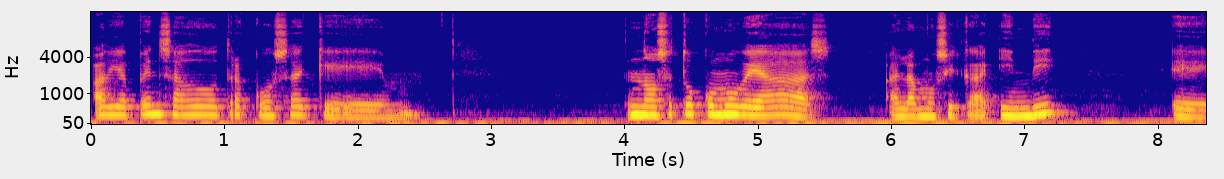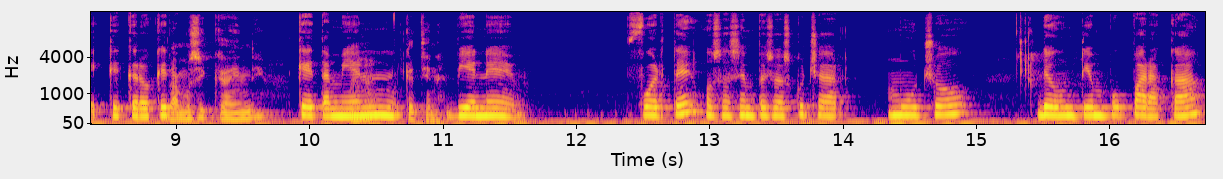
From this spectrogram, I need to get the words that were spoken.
había pensado otra cosa que, no sé tú cómo veas a la música indie, eh, que creo que... La música indie. Que también viene fuerte, o sea, se empezó a escuchar mucho de un tiempo para acá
